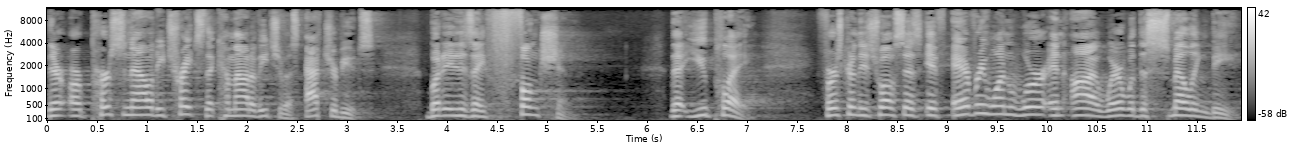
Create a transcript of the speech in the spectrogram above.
There are personality traits that come out of each of us, attributes, but it is a function that you play. 1 Corinthians 12 says, If everyone were an eye, where would the smelling be?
